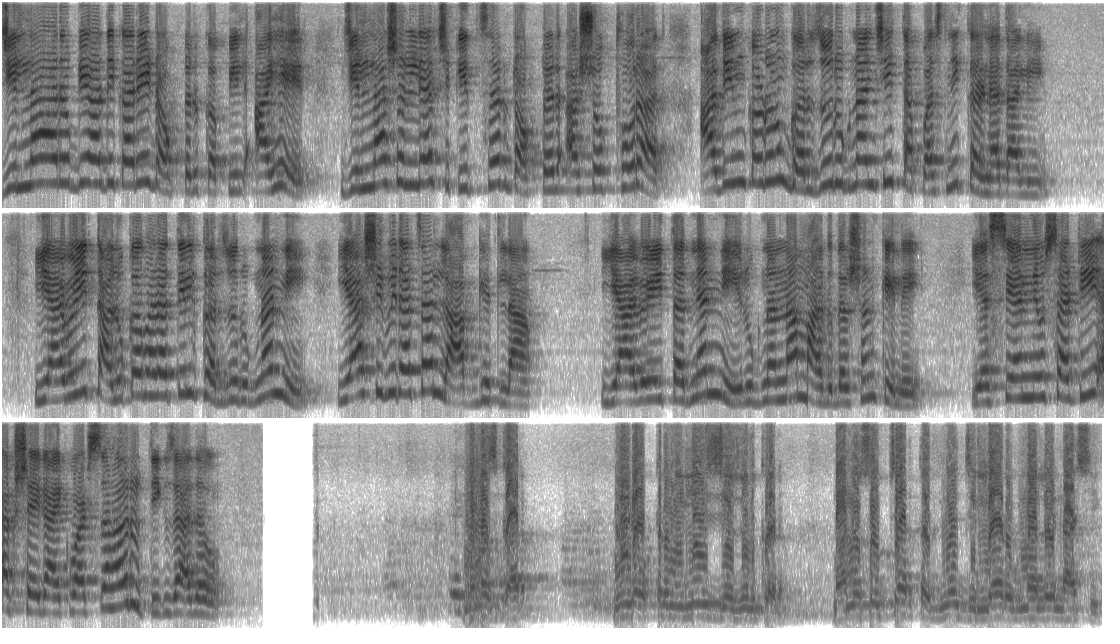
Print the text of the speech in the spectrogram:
जिल्हा आरोग्य अधिकारी डॉक्टर कपिल आहेर जिल्हा शल्य चिकित्सक डॉक्टर अशोक थोरात आदींकडून गरजू रुग्णांची तपासणी करण्यात आली. यावेळी तालुकाभरातील गरजू रुग्णांनी या शिबिराचा लाभ घेतला. यावेळी तज्ज्ञांनी रुग्णांना मार्गदर्शन केले. एस एन न्यूजसाठी अक्षय गायकवाडसह ऋतिक जाधव. नमस्कार. मी डॉक्टर निलेश जेजुरकर मानसोपचार तज्ज्ञ जिल्हा रुग्णालय नाशिक.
